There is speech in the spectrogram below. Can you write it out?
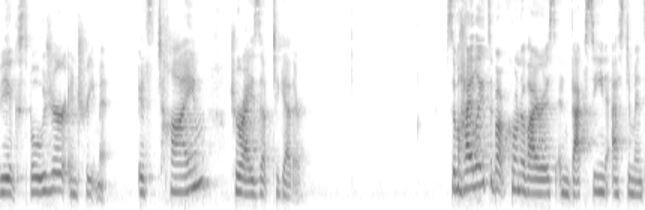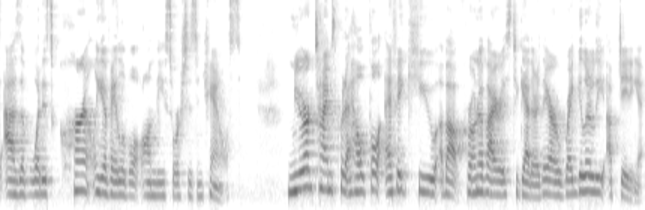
the exposure, and treatment. It's time to rise up together. Some highlights about coronavirus and vaccine estimates as of what is currently available on these sources and channels. New York Times put a helpful FAQ about coronavirus together. They are regularly updating it.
